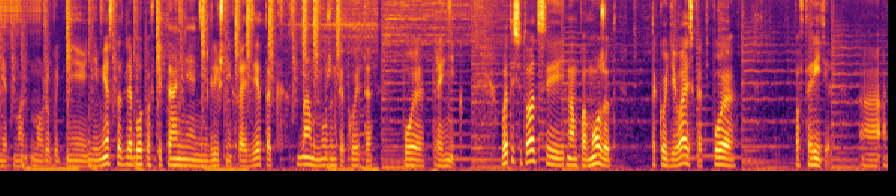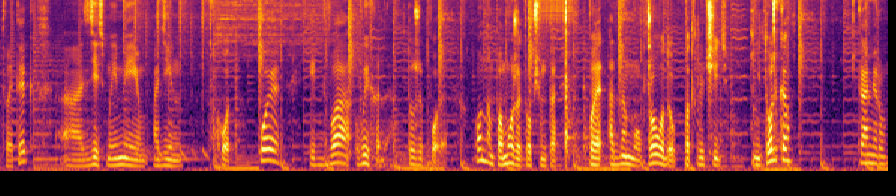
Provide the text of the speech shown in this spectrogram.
нет, может быть, ни, ни места для блоков питания, ни лишних розеток. Нам нужен какой-то POE-тройник. В этой ситуации нам поможет такой девайс, как POE повторитель а, от Vitec. А, здесь мы имеем один вход POE и два выхода, тоже POE. Он нам поможет, в общем-то, по одному проводу подключить не только камеру,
